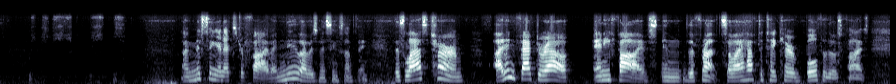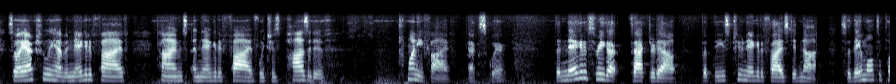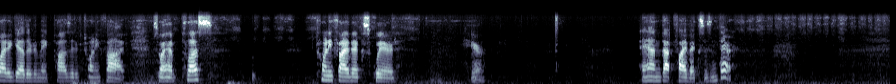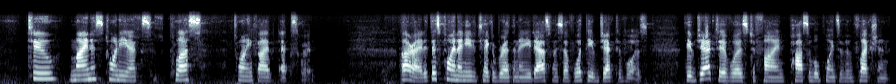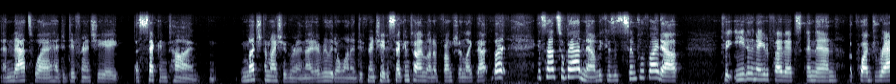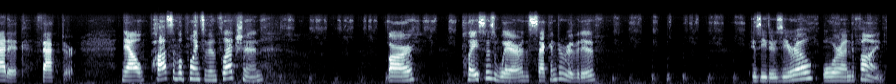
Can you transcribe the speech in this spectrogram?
I'm missing an extra 5. I knew I was missing something. This last term, I didn't factor out any fives in the front. So I have to take care of both of those fives. So I actually have a negative 5 times a negative 5, which is positive 25x squared. The negative 3 got factored out, but these two negative 5s did not. So they multiply together to make positive 25. So I have plus 25x squared here. And that 5x isn't there. 2 minus 20x plus 25x squared. All right, at this point I need to take a breath and I need to ask myself what the objective was. The objective was to find possible points of inflection, and that's why I had to differentiate a second time. Much to my chagrin, I really don't want to differentiate a second time on a function like that, but it's not so bad now because it's simplified out to e to the negative 5x and then a quadratic factor. Now, possible points of inflection are places where the second derivative is either zero or undefined.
